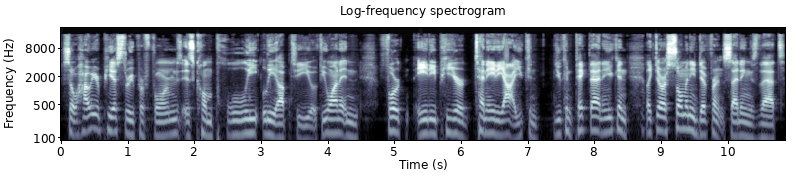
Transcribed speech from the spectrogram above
So how your PS3 performs is completely up to you. If you want it in 480p or 1080i you can you can pick that and you can like there are so many different settings that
